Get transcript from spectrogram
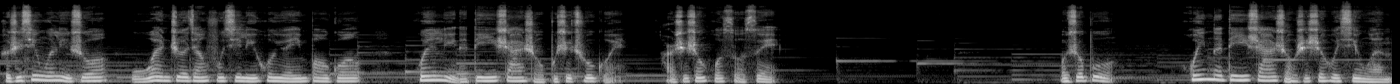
可是新闻里说五万浙江夫妻离婚原因曝光，婚姻里的第一杀手不是出轨，而是生活琐碎。”我说：“不，婚姻的第一杀手是社会新闻，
